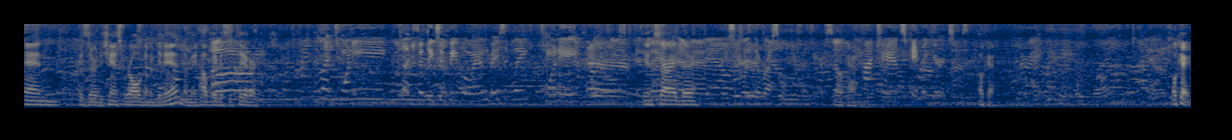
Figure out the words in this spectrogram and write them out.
And is there any chance we're all going to get in? I mean, how big is the theater? We let 20, we let 52 people in, basically. 20 are in Inside there. there? Basically the rest will be from here. So Okay. high chance, can't make guarantees. Okay. Okay.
